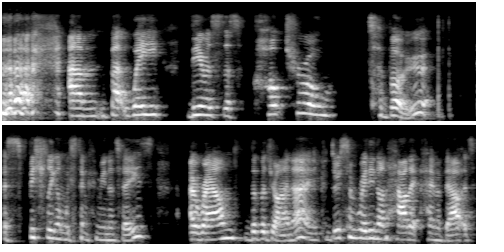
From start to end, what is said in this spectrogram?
um, but we, there is this cultural taboo, especially in Western communities, around the vagina. And you can do some reading on how that came about. It's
